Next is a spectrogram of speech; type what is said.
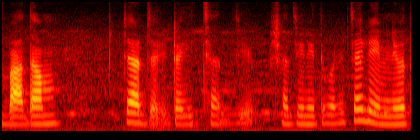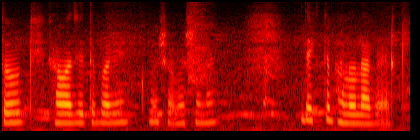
বাদাম, যার যা এটা ইচ্ছা যে সাজিয়ে নিতে পারে। চাইলে এমনিও তো খাওয়া যেতে পারে, কোনো সমস্যা নয় দেখতে ভালো লাগে আর কি।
